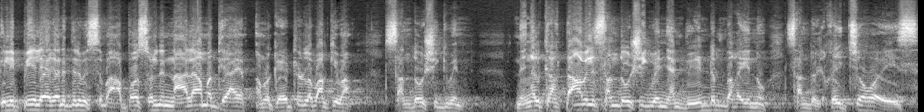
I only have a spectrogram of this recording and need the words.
ഫിലിപ്പി ലേഖനത്തിൽ വിശ്വ അപ്പോസ്തലിന് നാലാം അധ്യായം. നമ്മൾ കേട്ടിട്ടുള്ള വാക്യമാണ് സന്തോഷിക്കുവിൻ. നിങ്ങൾ കർത്താവിൽ സന്തോഷിക്കുവൻ. ഞാൻ വീണ്ടും പറയുന്നു സന്തോഷ rejoice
